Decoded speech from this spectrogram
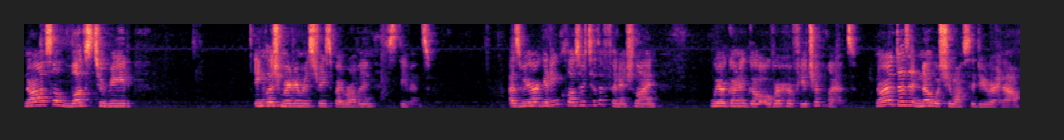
Nora also loves to read English Murder Mysteries by Robin Stevens. As we are getting closer to the finish line, we are going to go over her future plans. Nora doesn't know what she wants to do right now.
